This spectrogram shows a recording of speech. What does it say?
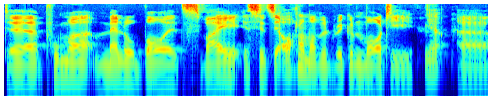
Der Puma Mellow Ball 2 ist jetzt ja auch nochmal mit Rick und Morty ja. äh,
